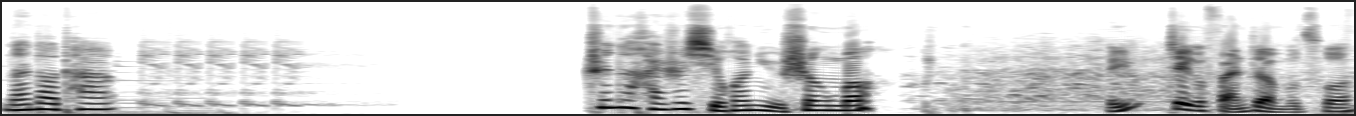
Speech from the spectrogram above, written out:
难道他真的还是喜欢女生吗？哎，这个反转不错。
